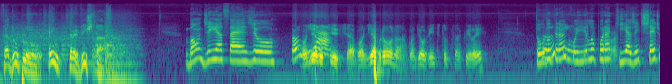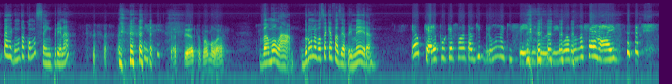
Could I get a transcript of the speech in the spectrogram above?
Café Duplo. Entrevista. Bom dia, Sérgio. Bom, Bom dia, Letícia. Bom dia, Bruna. Bom dia, ouvinte. Tudo tranquilo aí? Tudo Tudo sim. tranquilo por aqui. A gente cheio de pergunta, como sempre, né? Tá certo, vamos lá. Vamos lá. Bruna, você quer fazer a primeira? Eu quero porque foi uma tal de Bruna que fez, inclusive, uma Bruna Ferraz.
